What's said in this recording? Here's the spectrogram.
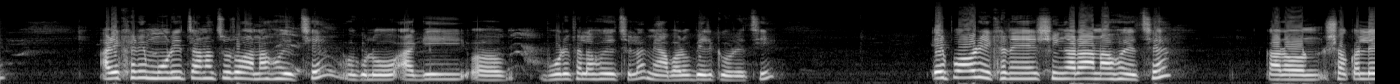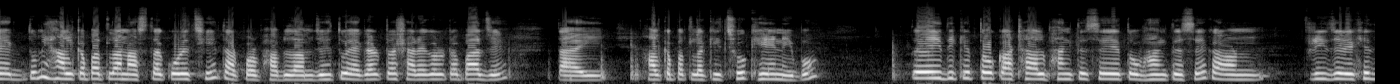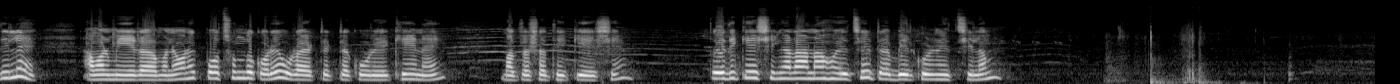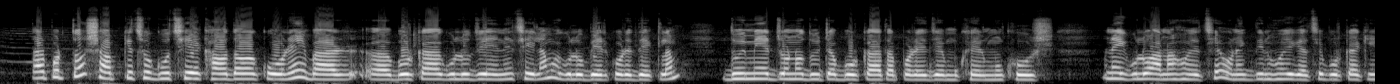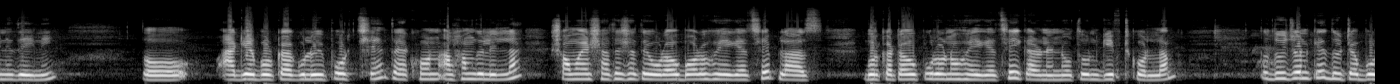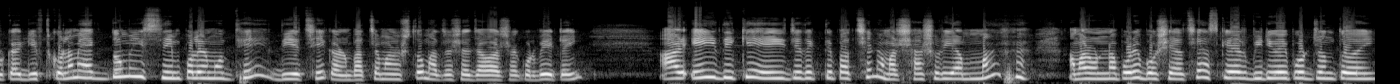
আর এখানে মুড়ি চানাচুরও আনা হয়েছে। ওগুলো আগেই ভরে ফেলা হয়েছিল, আমি আবারও বের করেছি। এরপর এখানে সিঙ্গারা আনা হয়েছে, কারণ সকালে একদমই হালকা পাতলা নাস্তা করেছি। তারপর ভাবলাম, যেহেতু এগারোটা, সাড়ে এগারোটা বাজে, তাই হালকা পাতলা কিছু খেয়ে নেব। তো এইদিকে তো কাঁঠাল ভাঙতেছে, তো ভাঙতেছে, কারণ ফ্রিজে রেখে দিলে আমার মেয়েরা মানে অনেক পছন্দ করে, ওরা একটা একটা করে খেয়ে নেয় মাদ্রাসা থেকে এসে। তো এদিকে সিঙ্গারা আনা হয়েছে, এটা বের করে নিচ্ছিলাম। তারপর তো সব কিছু গুছিয়ে খাওয়া দাওয়া করে এবার বোরকাগুলো যে এনেছিলাম, ওগুলো বের করে দেখলাম। দুই মেয়ের জন্য দুইটা বোরকা, তারপরে যে মুখের মুখোশ মানে এগুলো আনা হয়েছে। অনেক দিন হয়ে গেছে, বোরকা কিনে দেইনি। তো আগের বোরকাগুলোই পড়ছে তো এখন আলহামদুলিল্লাহ সময়ের সাথে সাথে ওরাও বড় হয়ে গেছে, প্লাস বোরকাটাও পুরনো হয়ে গেছে, এই কারণে নতুন গিফট করলাম। তো দুইজনকে দুইটা বোরকা গিফট করলাম, একদমই সিম্পলের মধ্যে দিয়েছি, কারণ বাচ্চা মানুষ তো মাদ্রাসায় যাওয়া আসা করবে এটাই। আর এই দিকে এই যে দেখতে পাচ্ছেন, আমার শাশুড়ি আম্মা, আমার অন্য পরে বসে আছে। আজকের ভিডিও এই পর্যন্তই।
